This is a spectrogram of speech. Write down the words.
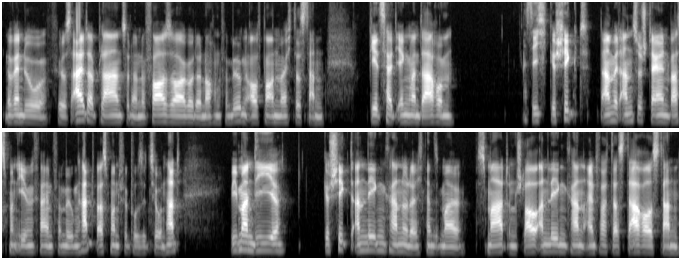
Nur wenn du fürs Alter planst oder eine Vorsorge oder noch ein Vermögen aufbauen möchtest, dann geht es halt irgendwann darum, sich geschickt damit anzustellen, was man eben für ein Vermögen hat, was man für Positionen hat, wie man die geschickt anlegen kann oder ich nenne sie mal smart und schlau anlegen kann, einfach, dass daraus dann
